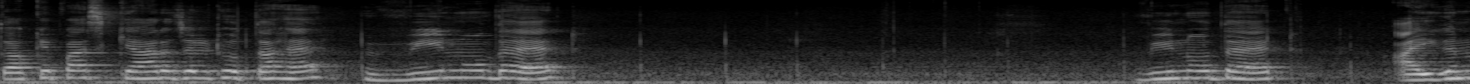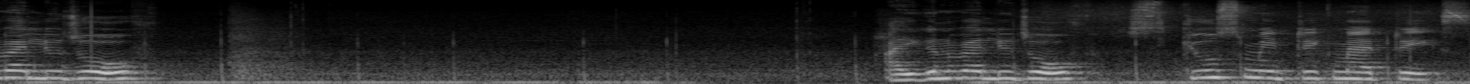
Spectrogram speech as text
तो आपके पास क्या रिज़ल्ट होता है? We know that we know that eigenvalues of eigenvalues of skew symmetric matrix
